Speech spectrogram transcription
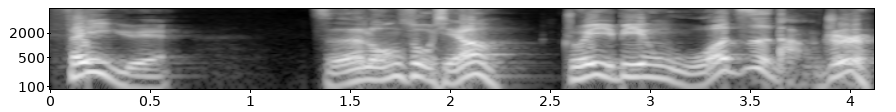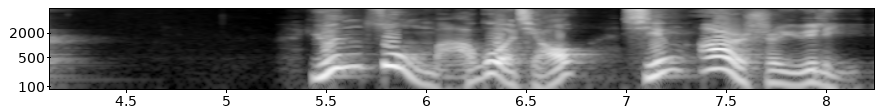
飞曰：“子龙速行，追兵我自挡之。”云纵马过桥，行二十余里，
